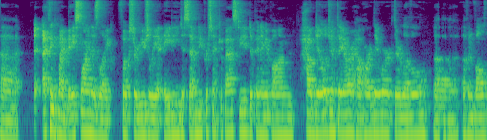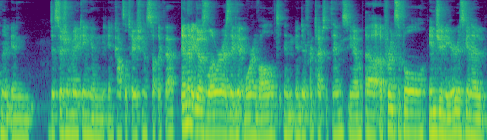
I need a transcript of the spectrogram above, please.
uh, I think my baseline is like folks are usually at 80 to 70% capacity, depending upon how diligent they are, how hard they work, their level uh, of involvement in decision making and, and, consultation and stuff like that. And then it goes lower as they get more involved in, in different types of things. You know, uh, a principal engineer is going to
